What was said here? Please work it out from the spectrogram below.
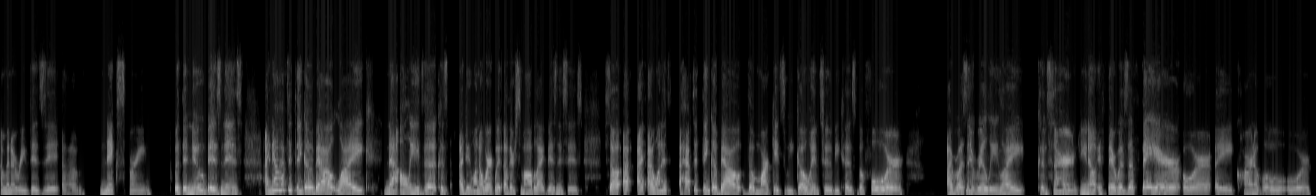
I'm going to revisit um, next spring. With the new business, I now have to think about like not only the because I do want to work with other small black businesses. So I, I, I want to I have to think about the markets we go into because before I wasn't really like concerned, you know, if there was a fair or a carnival or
